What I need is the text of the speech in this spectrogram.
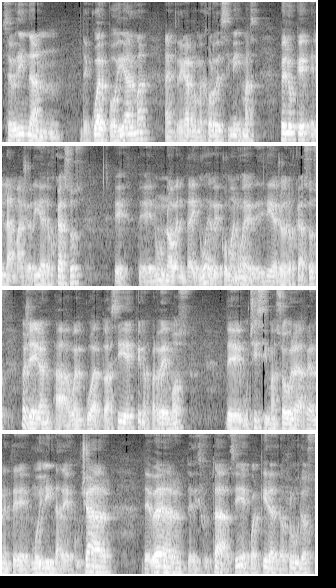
se brindan de cuerpo y alma a entregar lo mejor de sí mismas, pero que en la mayoría de los casos este, en un 99,9 diría yo de los casos, no llegan a buen puerto. Así es que nos perdemos de muchísimas obras realmente muy lindas de escuchar, de ver, de disfrutar, ¿sí? en cualquiera de los rubros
